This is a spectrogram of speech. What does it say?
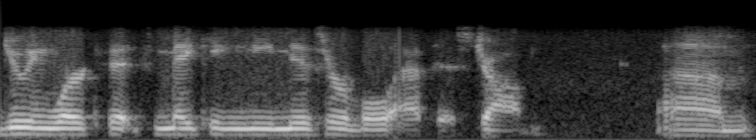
doing work that's making me miserable at this job. Um,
